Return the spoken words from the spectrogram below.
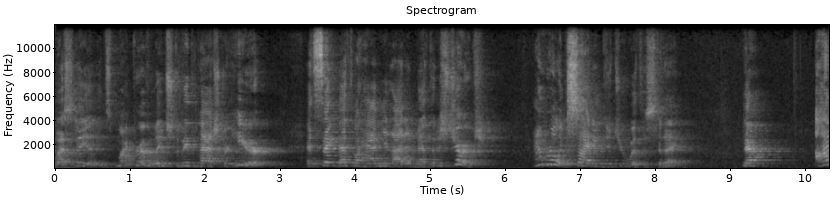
Wesley and it's my privilege to be the pastor here at St. Bethlehem United Methodist Church. I'm real excited that you're with us today. Now, I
